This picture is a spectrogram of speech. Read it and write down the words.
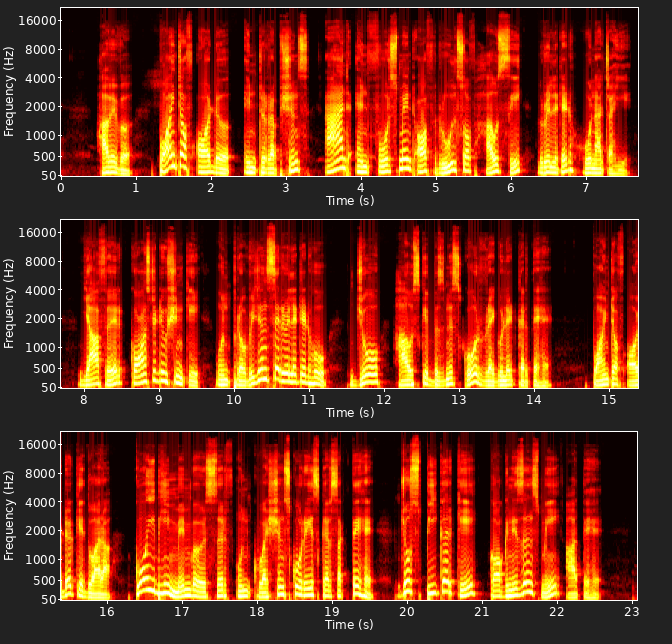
However point of order interruptions and enforcement of rules of house से रिलेटेड होना चाहिए, या फिर कॉन्स्टिट्यूशन के उन प्रोविज़न से रिलेटेड हो जो हाउस के बिज़नेस को रेगुलेट करते हैं। पॉइंट ऑफ़ ऑर्डर के द्वारा कोई भी मेंबर सिर्फ़ उन क्वेश्चंस को रेस कर सकते हैं जो स्पीकर के कॉग्निजेंस में आते हैं।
